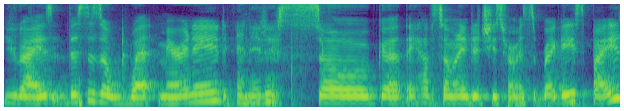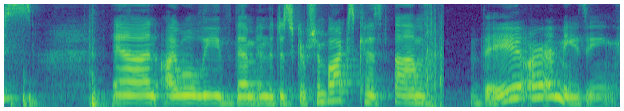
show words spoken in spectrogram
you guys, this is a wet marinade and it is so good. They have so many to choose from. It's reggae spice and I will leave them in the description box because um, they are amazing.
